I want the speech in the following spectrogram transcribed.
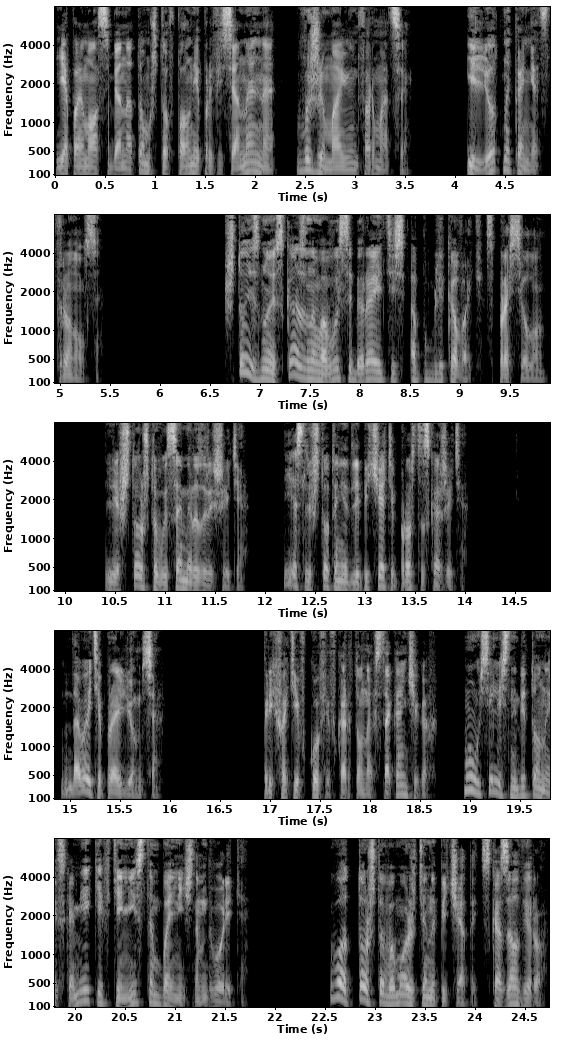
Я поймал себя на том, что вполне профессионально выжимаю информацию. И лед, наконец, тронулся. «Что из мной сказанного вы собираетесь опубликовать?» — спросил он. «Лишь то, что вы сами разрешите. Если что-то не для печати, просто скажите». «Давайте пройдемся». Прихватив кофе в картонных стаканчиках, мы уселись на бетонной скамейке в тенистом больничном дворике. «Вот то, что вы можете напечатать», — сказал Веро.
